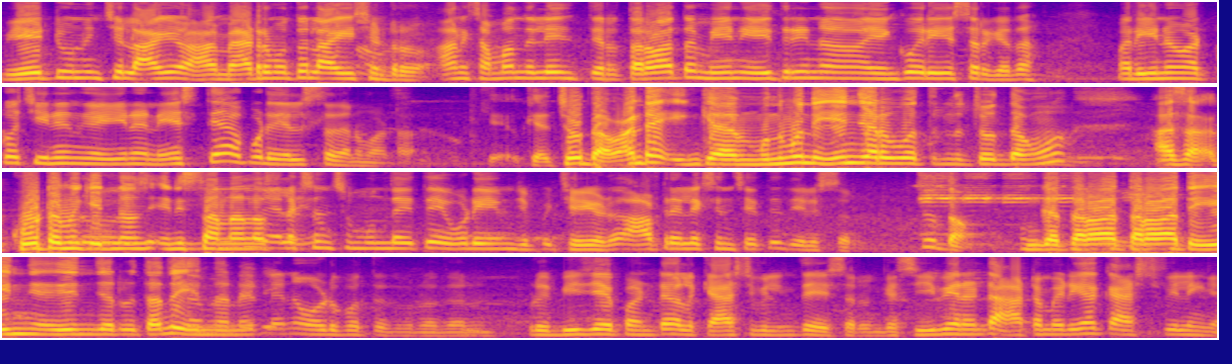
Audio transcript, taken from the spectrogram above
ఏ టూ నుంచి లాగే ఆ మ్యాటర్ మొత్తం లాగేసింటారు ఆయనకి సంబంధం లేని తెర- తర్వాత మెయిన్ ఏ త్రీన ఎంక్వైరీ చేస్తారు కదా. మరి ఈయన పట్టుకొచ్చి ఈయన ఈయన వేస్తే అప్పుడు తెలుస్తుంది అనమాట చూద్దాం. అంటే ఇంకా ముందు ముందు ఏం జరగబోతుందో చూద్దాము. అసలు కూటమికి ఎన్నో ఎన్ని స్థానాలు వస్తాయి? ఎలక్షన్స్ ముందు అయితే ఎవడు ఏం చెప్పి చేయడు. ఆఫ్టర్ ఎలక్షన్స్ అయితే తెలుస్తారు. చూద్దాం. ఇంకా తర్వాత తర్వాత ఏం ఏం జరుగుతుందో ఏందనేది? ఓడిపోతుంది బ్రదర్ ఇప్పుడు బీజేపీ అంటే వాళ్ళు క్యాస్ట్ ఫీలింగ్తో వేస్తారు ఇంకా సిబిఎన్ అంటే ఆటోమేటిక్గా క్యాస్ట్ ఫీలింగ్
